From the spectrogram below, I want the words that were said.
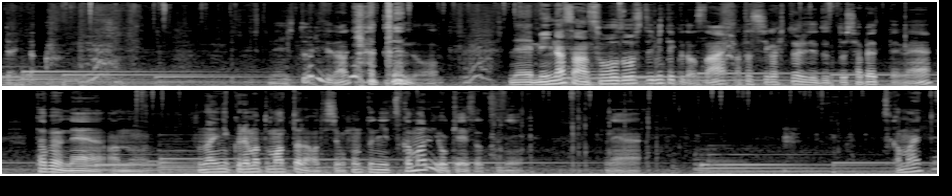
いたい。たねえ一人で何やってんの？ねえ皆さん想像してみてください。私が一人でずっと喋ってね。多分ねあの隣に車止まったら私は本当に捕まるよ警察に。ねえ。捕まえて。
